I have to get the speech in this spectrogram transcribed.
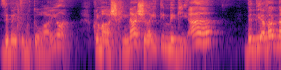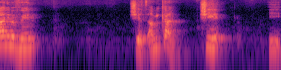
זה בעצם אותו רעיון. כלומר, השכינה שראיתי מגיעה, בדיעבד מה אני מבין? שהיא יצאה מכאן. שהיא היא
